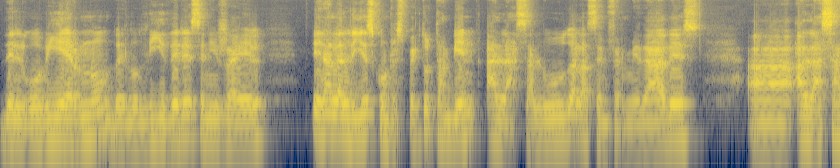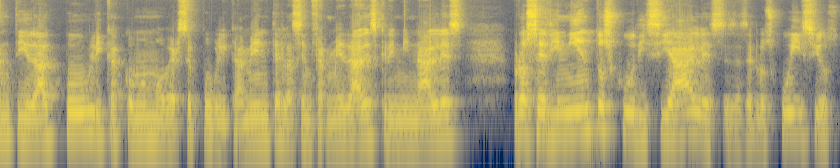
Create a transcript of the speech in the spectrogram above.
del gobierno, de los líderes en Israel, eran las leyes con respecto también a la salud, a las enfermedades, a, la santidad pública, cómo moverse públicamente, las enfermedades criminales, procedimientos judiciales, es decir, los juicios,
